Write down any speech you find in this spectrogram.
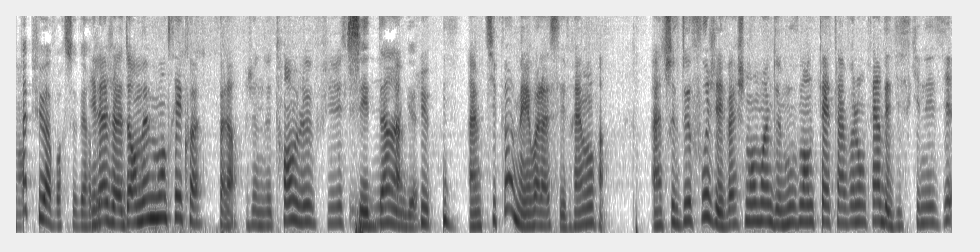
pas pu avoir ce verre d'eau. Et là, j'adore même montrer, quoi. Voilà, je ne tremble plus. C'est dingue. Plus. Un petit peu, mais voilà, c'est vraiment un truc de fou. J'ai vachement moins de mouvements de tête involontaires, des dyskinésies.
